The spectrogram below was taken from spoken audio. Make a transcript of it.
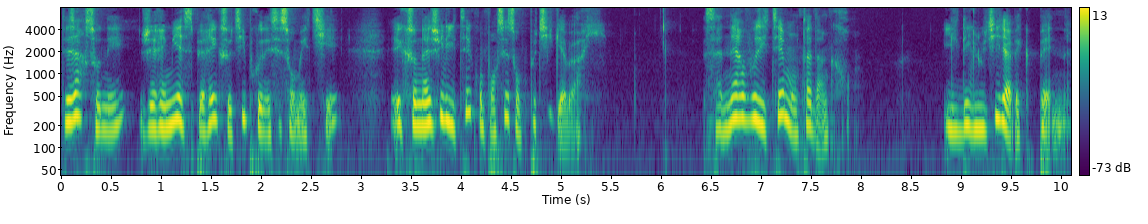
Désarçonné, Jérémie espérait que ce type connaissait son métier et que son agilité compensait son petit gabarit. Sa nervosité monta d'un cran. Il déglutit avec peine.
